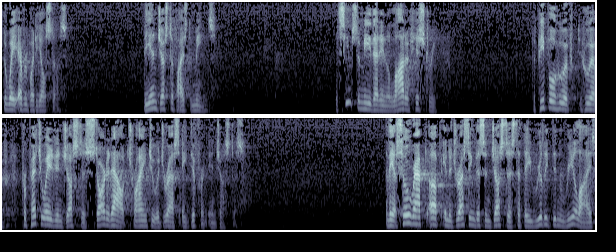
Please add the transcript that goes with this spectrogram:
the way everybody else does. The end justifies the means. It seems to me that in a lot of history, the people who have, who have perpetuated injustice started out trying to address a different injustice. And they got so wrapped up in addressing this injustice that they really didn't realize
